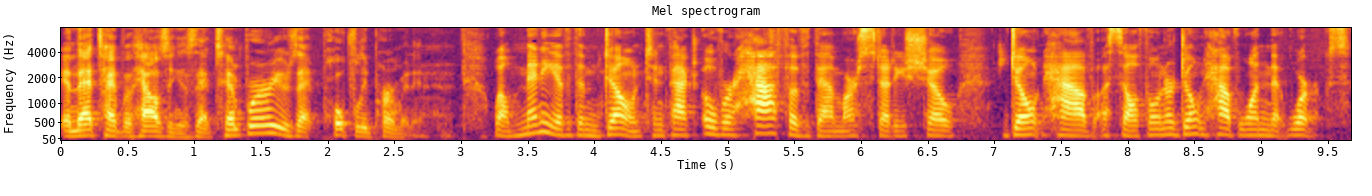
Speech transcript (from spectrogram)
and that type of housing, is that temporary or is that hopefully permanent? Well, many of them don't. In fact, over half of them, our studies show, don't have a cell phone or don't have one that works.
